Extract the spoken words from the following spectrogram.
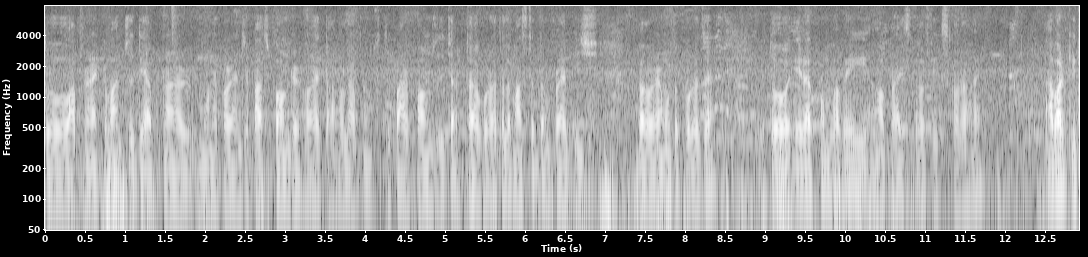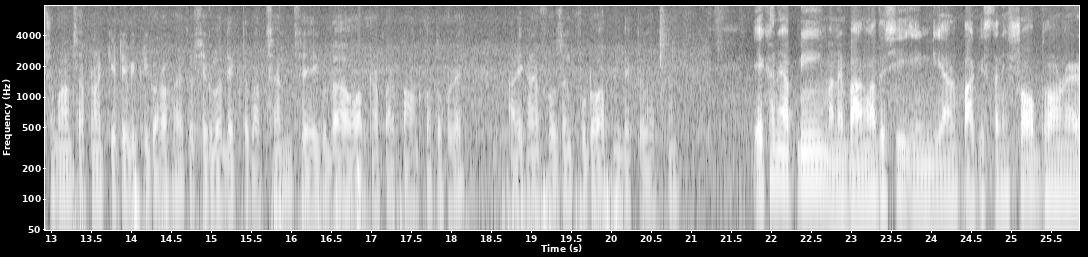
তো আপনার একটা মাছ যদি আপনার মনে করেন যে পাঁচ পাউন্ডের হয়, তাহলে আপনার যদি পার পাউন্ড যদি চার টাকা করে হয়, তাহলে মাছটার দাম প্রায় বিশ ডলারের মতো পড়ে যায়। তো এরকমভাবেই প্রাইসগুলো ফিক্স করা হয়। আবার কিছু মাছ আপনার কেটে বিক্রি করা হয়, তো সেগুলো দেখতে পাচ্ছেন যে এগুলাও আপনার পার পাউন্ড কত করে। আর এখানে ফ্রোজেন ফুডও আপনি দেখতে পাচ্ছেন। এখানে আপনি মানে বাংলাদেশি, ইন্ডিয়ান, পাকিস্তানি সব ধরনের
